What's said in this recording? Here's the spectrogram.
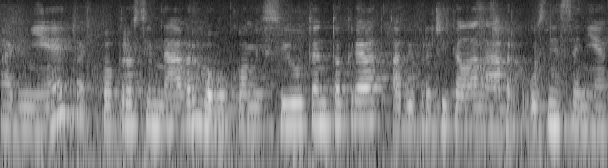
Ak nie, tak poprosím návrhovú komisiu tentokrát, aby prečítala návrh uznesenia.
